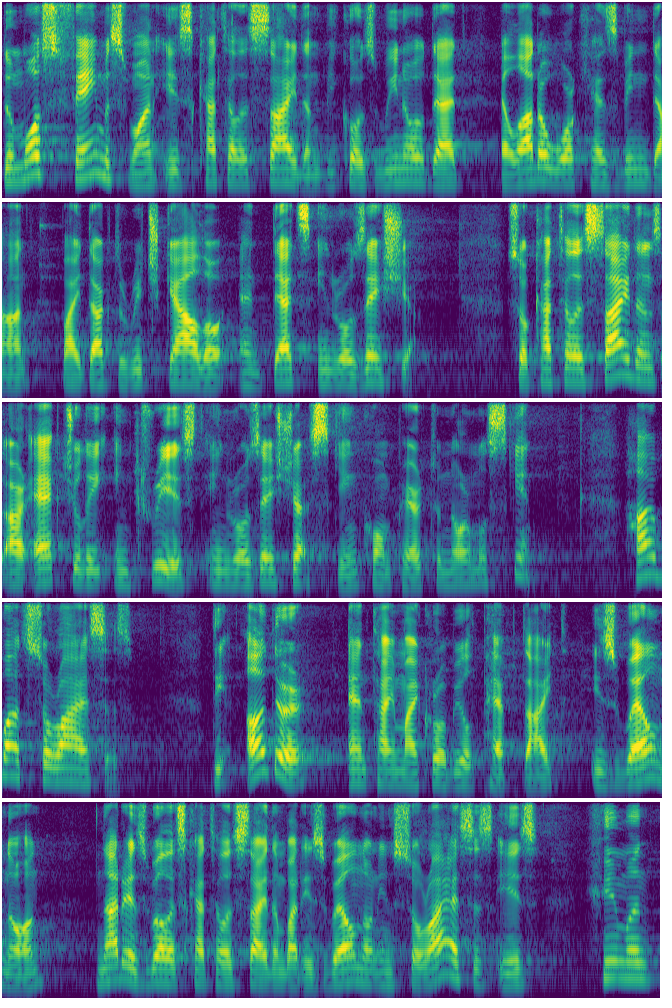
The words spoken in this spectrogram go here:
The most famous one is cathelicidin because we know that a lot of work has been done by Dr. Rich Gallo, and that's in rosacea. So cathelicidins are actually increased in rosacea skin compared to normal skin. How about psoriasis? The other antimicrobial peptide is well known, not as well as cathelicidin, but is well known in psoriasis, is human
